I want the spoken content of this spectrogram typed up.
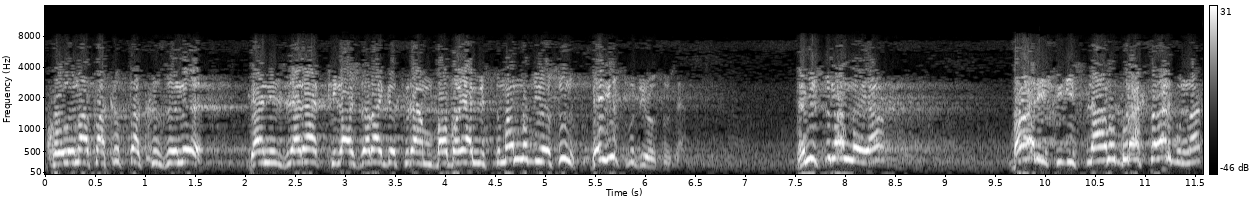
Koluna takıp da kızını denizlere, plajlara götüren babaya Müslüman mı diyorsun, deist mi diyorsun sen? Ne Müslümanlığı ya? Bari şu İslam'ı bıraksalar bunlar.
